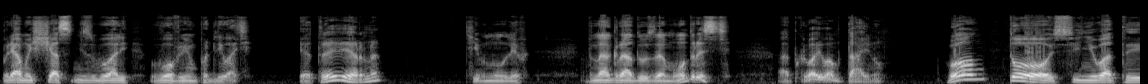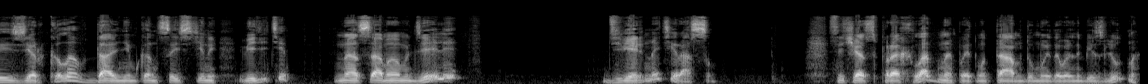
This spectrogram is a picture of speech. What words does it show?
прямо сейчас не забывали вовремя подливать. — Это верно, — кивнул Лев. — В награду за мудрость открою вам тайну. Вон то синеватое зеркало в дальнем конце стены, видите? На самом деле дверь на террасу. Сейчас прохладно, поэтому там, думаю, довольно безлюдно.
